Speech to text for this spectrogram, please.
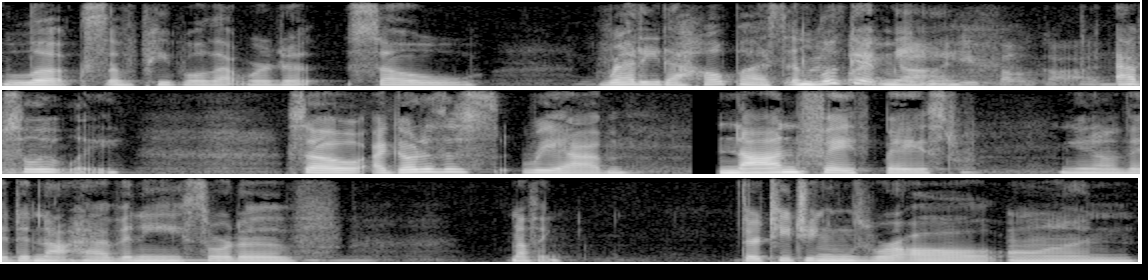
looks of people that were just so ready to help us and look at me. God. absolutely. So i go to this rehab non-faith based you know they did not have any sort of nothing their teachings were all on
